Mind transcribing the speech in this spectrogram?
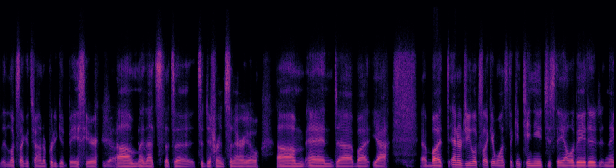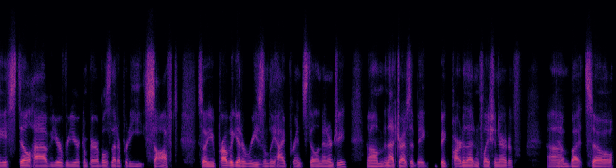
it looks like it's found a pretty good base here Yeah. um and that's that's a it's a different scenario um and uh but yeah but energy looks like it wants to continue to stay elevated and they still have year over year comparables that are pretty soft so you probably get a reasonably high print still in energy um and that drives a big big part of that inflation narrative um, but so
